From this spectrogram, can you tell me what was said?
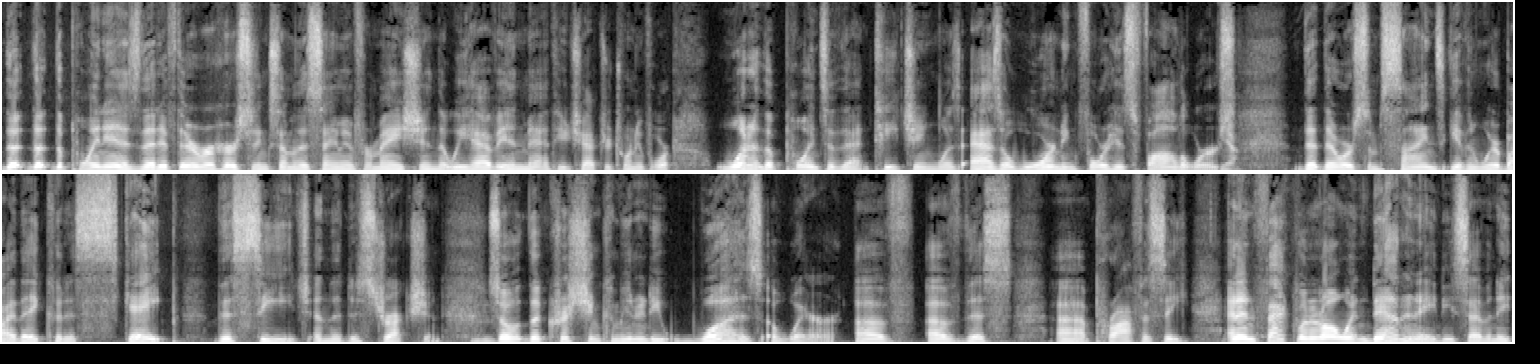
The, the the point is that if they're rehearsing some of the same information that we have in Matthew chapter twenty four, one of the points of that teaching was as a warning for his followers yeah. that there were some signs given whereby they could escape this siege and the destruction. Mm-hmm. So the Christian community was aware of of this uh, prophecy, and in fact, when it all went down in AD seventy,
